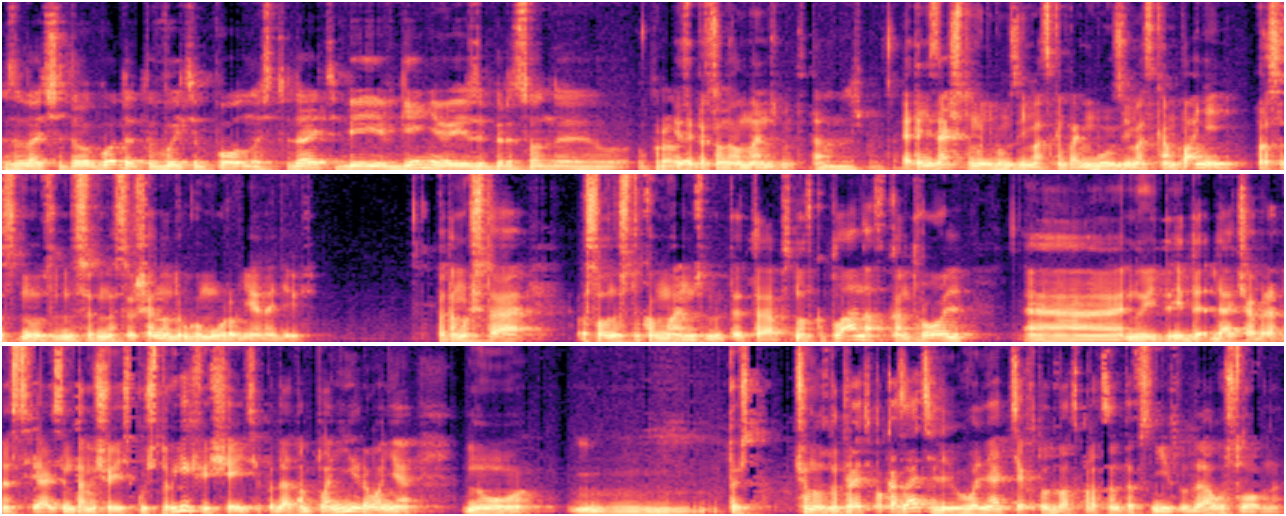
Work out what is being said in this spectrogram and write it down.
задача этого года – это выйти полностью, да, и тебе и Евгению из операционного управления. Из операционного менеджмента, да. Менеджмента. Это не значит, что мы не будем заниматься компанией. Мы будем заниматься компанией, просто ну, на совершенно другом уровне, я надеюсь. Потому что, условно, что такое менеджмент? Это обстановка планов, контроль, э, ну и, и дача обратной связи. Ну, там еще есть куча других вещей, типа, да, там планирование. Ну, то есть, что нужно? Проверять показатели и увольнять тех, кто 20% снизу, да, условно.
